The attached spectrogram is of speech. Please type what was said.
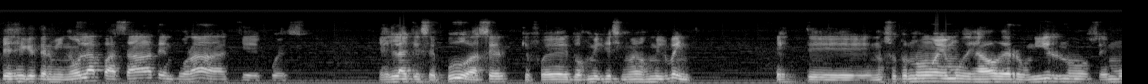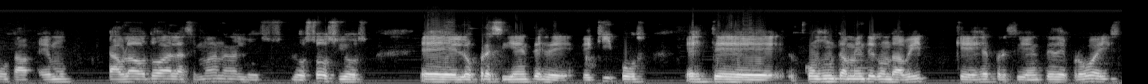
desde que terminó la pasada temporada, que pues es la que se pudo hacer, que fue 2019-2020, este, nosotros no hemos dejado de reunirnos, hemos, hemos hablado toda la semana, los, los socios, eh, los presidentes de, de, equipos, este, conjuntamente con David, que es el presidente de ProBase,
